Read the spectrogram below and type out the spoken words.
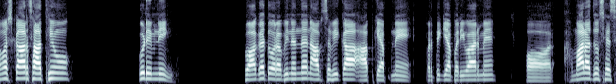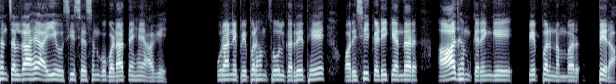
नमस्कार साथियों। गुड इवनिंग स्वागत और अभिनंदन आप सभी का आपके अपने प्रतिज्ञा परिवार में। और हमारा जो सेशन चल रहा है, आइए उसी सेशन को बढ़ाते हैं आगे। पुराने पेपर हम सोल्व कर रहे थे और इसी कड़ी के अंदर आज हम करेंगे पेपर नंबर तेरह।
